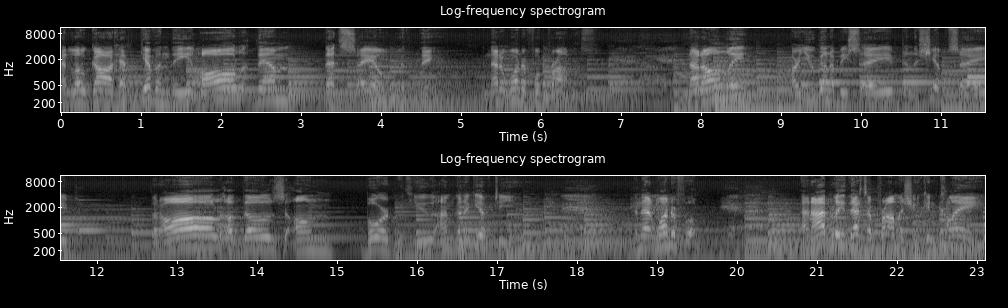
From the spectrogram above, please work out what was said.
And lo, God hath given thee all them that sail with thee. Isn't that a wonderful promise? Not only are you going to be saved and the ship saved, but all of those on board with you, I'm going to give to you. Isn't that wonderful? And I believe that's a promise you can claim.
